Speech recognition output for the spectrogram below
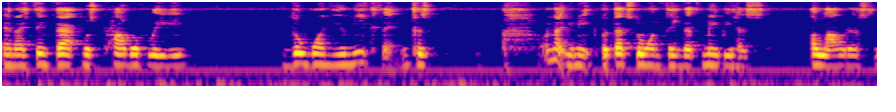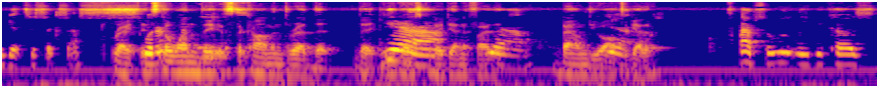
And I think that was probably the one unique thing because, well, not unique, but that's the one thing that maybe has allowed us to get to success. Right. It's the one. that it's the common thread that that you guys could identify that yeah. bound you all Yeah. together. Absolutely, because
